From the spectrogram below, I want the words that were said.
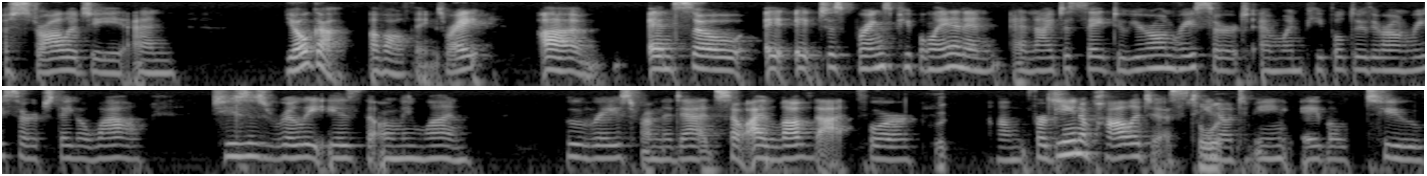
astrology and yoga of all things right um, and so it, it just brings people in and and i just say do your own research and when people do their own research they go wow jesus really is the only one who raised from the dead so i love that for um, for being apologist So you know to being able to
